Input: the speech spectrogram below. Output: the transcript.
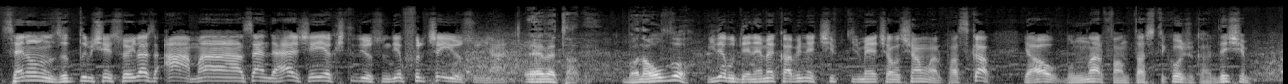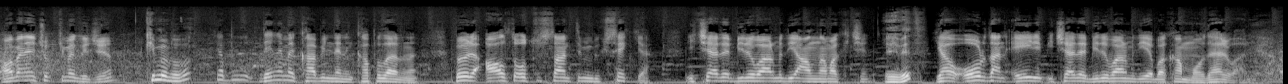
Sen onun zıttı bir şey söylersen ama sen de her şeye yakıştı diyorsun diye fırça yiyorsun yani. Evet abi. Bana oldu. Bir de bu deneme kabine çift girmeye çalışan var Pascal. Ya bunlar fantastik hocu kardeşim. Ama ben en çok kime gıcığım? Kime baba? Ya bu deneme kabinlerinin kapılarını böyle 6-30 santim yüksek ya. İçeride biri var mı diye anlamak için. Evet. Ya oradan eğilip içeride biri var mı diye bakan model var ya.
